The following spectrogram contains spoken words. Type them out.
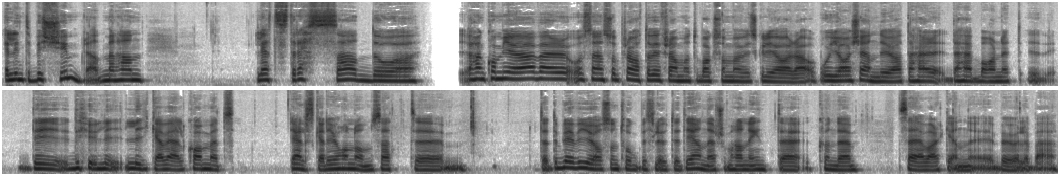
Eller inte bekymrad, men han lät stressad och han kom ju över och sen så pratade vi fram och tillbaka om vad vi skulle göra och jag kände ju att det här, det här barnet, eh, det, det är ju lika välkommet. Jag älskade ju honom så att eh, det blev ju jag som tog beslutet igen eftersom han inte kunde säga varken eh, bu eller bä.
